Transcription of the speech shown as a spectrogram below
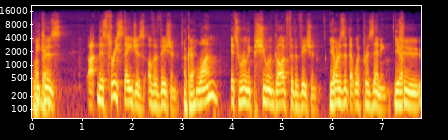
Love because uh, there's three stages of a vision. Okay. One, it's really pursuing God for the vision. Yep. What is it that we're presenting Yep. to,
